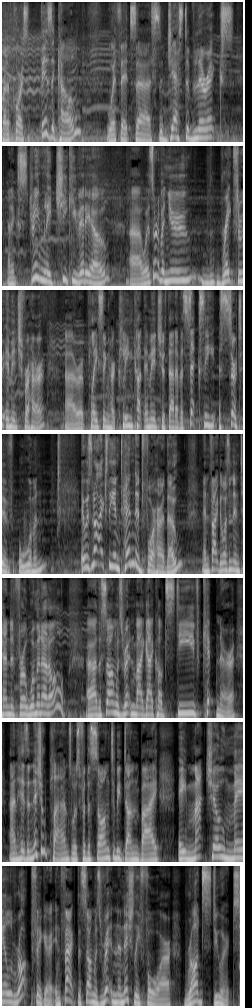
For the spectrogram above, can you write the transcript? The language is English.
But of course, Physical, with its uh, suggestive lyrics, an extremely cheeky video, uh, was sort of a new breakthrough image for her uh, replacing her clean cut image with that of a sexy, assertive woman. It was not actually intended for her, though. In fact, it wasn't intended for a woman at all. Uh, the song was written by a guy called Steve Kipner, and his initial plans was for the song to be done by a macho male rock figure. In fact, the song was written initially for Rod Stewart.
